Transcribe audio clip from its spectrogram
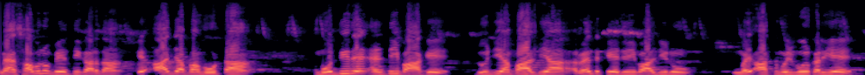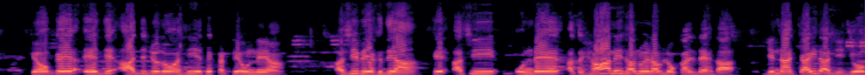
ਮੈਂ ਸਭ ਨੂੰ ਬੇਨਤੀ ਕਰਦਾ ਕਿ ਅੱਜ ਆਪਾਂ ਵੋਟਾਂ ਮੋਦੀ ਦੇ ਐਂਟੀ ਪਾ ਕੇ ਦੂਜੀਆਂ ਪਾਰਟੀਆਂ ਅਰਵਿੰਦ ਕੇਜਰੀਵਾਲ ਜੀ ਨੂੰ ਮ- ਹੱਥ ਮਜਬੂਰ ਕਰੀਏ। ਕਿਉਂਕਿ ਇਹ ਜੇ ਅੱਜ ਜਦੋਂ ਅਸੀਂ ਇੱਥੇ ਇਕੱਠੇ ਹੁੰਨੇ ਆ ਅਸੀਂ ਵੇਖਦੇ ਹਾਂ ਕਿ ਅਸੀਂ ਉਨੇ ਉਤਸ਼ਾਹ ਨਹੀਂ ਸਾਨੂੰ ਇਹਨਾਂ ਲੋਕਾਂ 'ਚ ਦਿਖਦਾ। ਜਿੰਨਾ ਚਾਹੀਦਾ ਸੀ, ਜੋ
